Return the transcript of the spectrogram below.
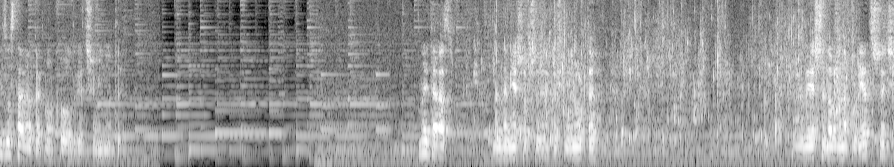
I zostawiam tak na około 2-3 minuty. No i teraz będę mieszał przez jakąś minutę, żeby jeszcze dobrze napowietrzyć.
